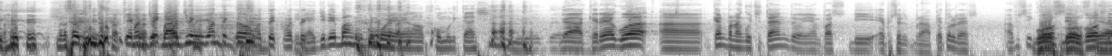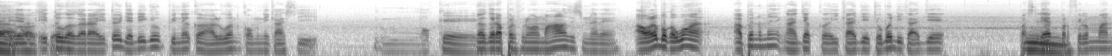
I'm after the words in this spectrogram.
Merasa tunjuk. Kayak Mentik, baju mentik, kan. mentik tuh, mentik, mentik. Ini aja deh bang, gue mau yang komunikasi. gitu. Enggak, akhirnya gue kan pernah gue ceritain tuh yang pas di episode berapa itu Les? Apa sih? Ghost, ya, Ghost, Ghost ya. ya. ya. Ghost, itu Ghost. gara-gara itu jadi gue pindah ke haluan komunikasi. Hmm, Oke. Gara-gara perfilman mahal sih sebenarnya. Awalnya bokap gue nggak apa namanya ngajak ke IKJ, coba di IKJ. Pas Hmm. lihat perfilman,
